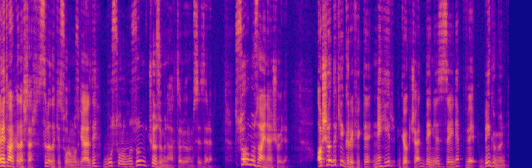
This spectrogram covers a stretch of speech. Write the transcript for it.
Evet arkadaşlar sıradaki sorumuz geldi. Bu sorumuzun çözümünü aktarıyorum sizlere. Sorumuz aynen şöyle. Aşağıdaki grafikte Nehir, Gökçen, Deniz, Zeynep ve Begüm'ün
